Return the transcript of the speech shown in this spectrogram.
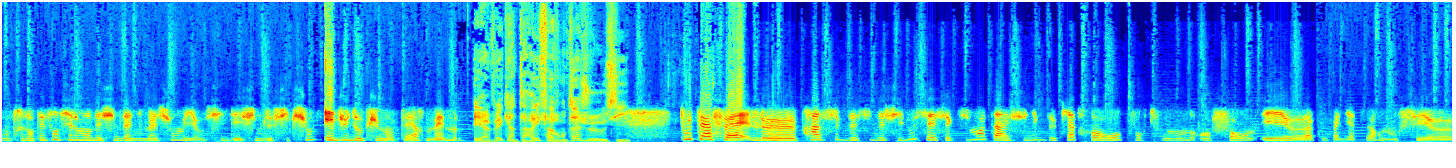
on présente essentiellement des films d'animation, mais il y a aussi des films de fiction et du documentaire même. Et avec un tarif avantageux aussi. Tout à fait. Le principe de Cinéphilou, c'est effectivement un tarif unique de 4 euros pour tout le monde, enfants et euh, accompagnateurs. Donc c'est euh,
